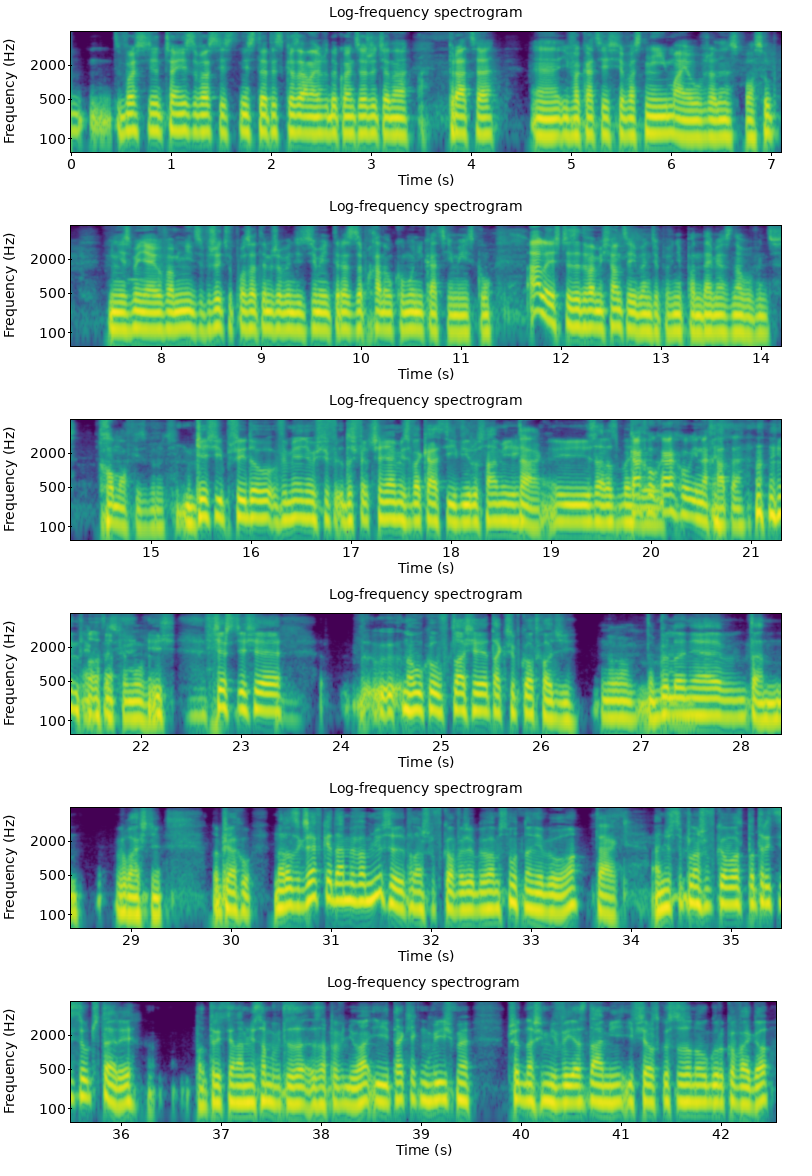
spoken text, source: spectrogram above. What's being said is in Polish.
właśnie część z was jest niestety skazana już do końca życia na pracę e, i wakacje się was nie mają w żaden sposób i nie zmieniają wam nic w życiu, poza tym, że będziecie mieli teraz zapchaną komunikację miejską. Ale jeszcze ze dwa miesiące i będzie pewnie pandemia znowu, więc home office wróci. Dzieci przyjdą, wymienią się doświadczeniami z wakacji, wirusami Tak. i zaraz będzie... Kachu, kachu i na chatę, No, jak to się mówi. I cieszcie się, nauką w klasie tak szybko odchodzi. No, Byle nie ten, właśnie, do piachu. Na rozgrzewkę damy wam newsy planszówkowe, żeby wam smutno nie było. tak. A newsy planszówkowe od Patrycji są cztery. Patrycja nam niesamowite za- zapewniła i tak jak mówiliśmy przed naszymi wyjazdami i w środku sezonu ogórkowego,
